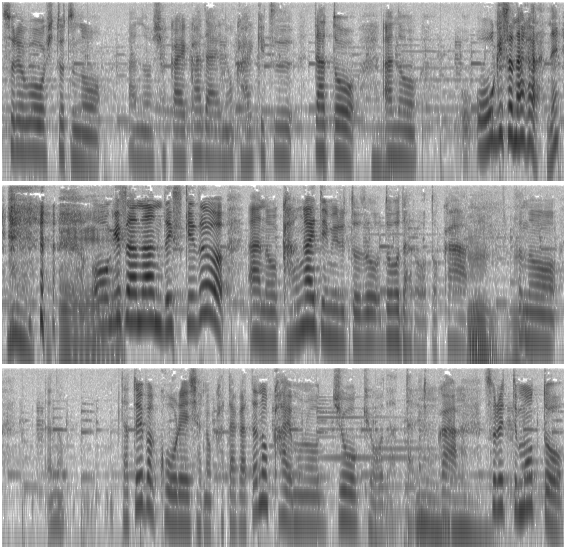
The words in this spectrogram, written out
それを一つのあの社会課題の解決だと、うん、あの大げさながらね、大げさなんですけどあの考えてみるとどどうだろうとか、うんうん、そのあの例えば高齢者の方々の買い物状況だったりとか、うんうん、それってもっと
